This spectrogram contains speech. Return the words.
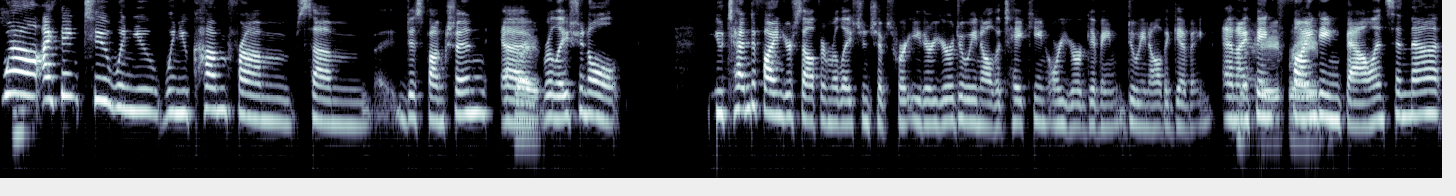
Well, I think too when you when you come from some dysfunction, uh Right. relational you tend to find yourself in relationships where either you're doing all the taking or you're giving doing all the giving. And I think Right, right. finding balance in that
